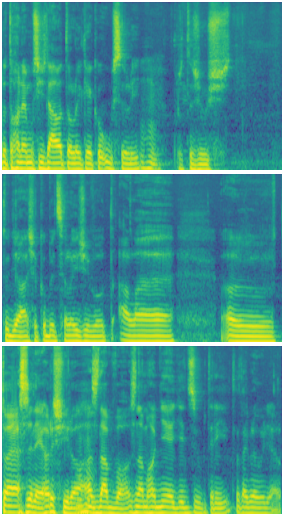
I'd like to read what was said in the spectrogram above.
do toho nemusíš dávat tolik jako úsilí, Mhm. mm-hmm. protože už to děláš jakoby celý život, ale uh, to je asi nejhorší, no. Mhm. Mm-hmm. A znám, ho, znám hodně jedinců, kteří to takhle udělali.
